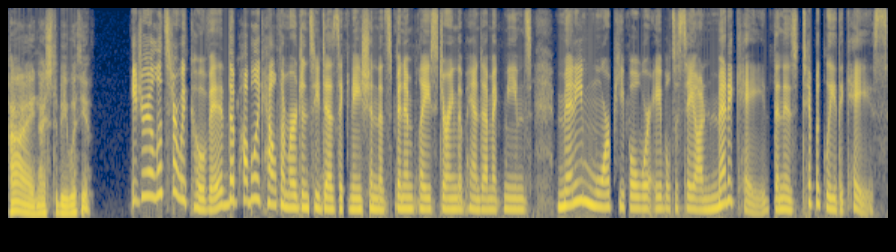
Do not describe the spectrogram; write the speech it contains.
Hi, nice to be with you. Adriel, let's start with COVID. The public health emergency designation that's been in place during the pandemic means many more people were able to stay on Medicaid than is typically the case.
